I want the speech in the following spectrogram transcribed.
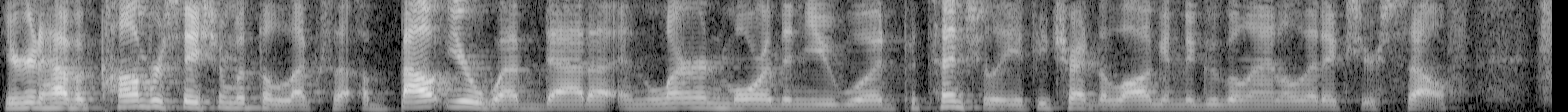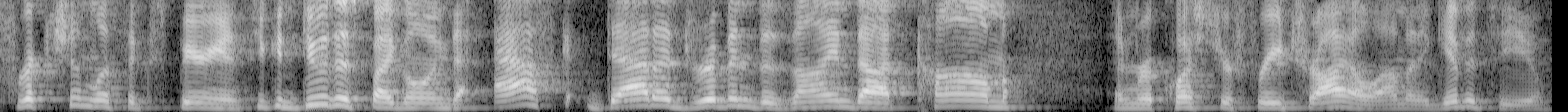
You're going to have a conversation with Alexa about your web data and learn more than you would potentially if you tried to log into Google Analytics yourself. Frictionless experience. You can do this by going to askdatadrivendesign.com and request your free trial. I'm going to give it to you.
